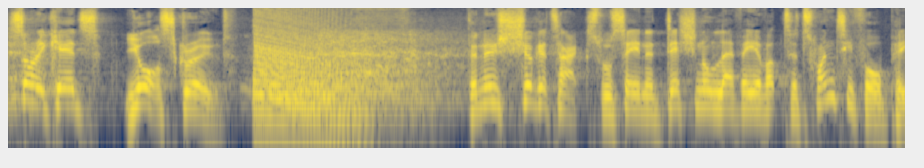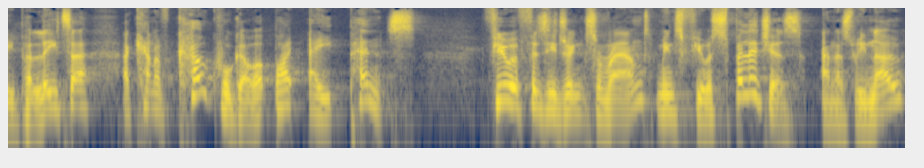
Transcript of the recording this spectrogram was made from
Sorry, kids, you're screwed. The new sugar tax will see an additional levy of up to 24p per litre. A can of Coke will go up by 8 pence. Fewer fizzy drinks around means fewer spillages, and as we know,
